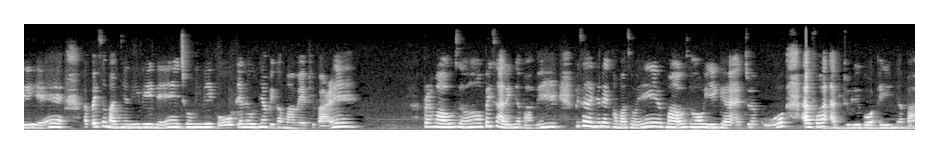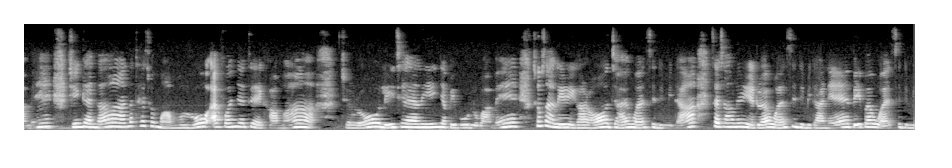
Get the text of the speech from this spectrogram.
လေးရဲ့ပိတ်ဆက်မှညှက်လေးလေးနဲ့ချုံလေးလေးကိုပြန်လို့ညှက်ပေးခမှာပဲဖြစ်ပါတယ်။ ပထမဦးဆုံးပိတ်စာလေးညက်ပါမယ်ပိတ်စာလေးညက်တဲ့အခါမှာဆိုရင်ပထမဦးဆုံးရေကန်အတွက်ကို F1 F2 လေးကိုအရင်ညက်ပါမယ်ရေကန်ကနှစ်ထပ်ချုပ်မှာမို့လို့ F1 ညက်တဲ့အခါမှာကျွန်တော်လေးချမ်းလေးညက်ပေးဖို့လိုပါမယ်ချုပ်စာလေးတွေကတော့ဂျိုင်း1 cm ဆက်ချောင်းလေးတွေအတွက်1 cm နဲ့ဘေးဘက်1 cm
